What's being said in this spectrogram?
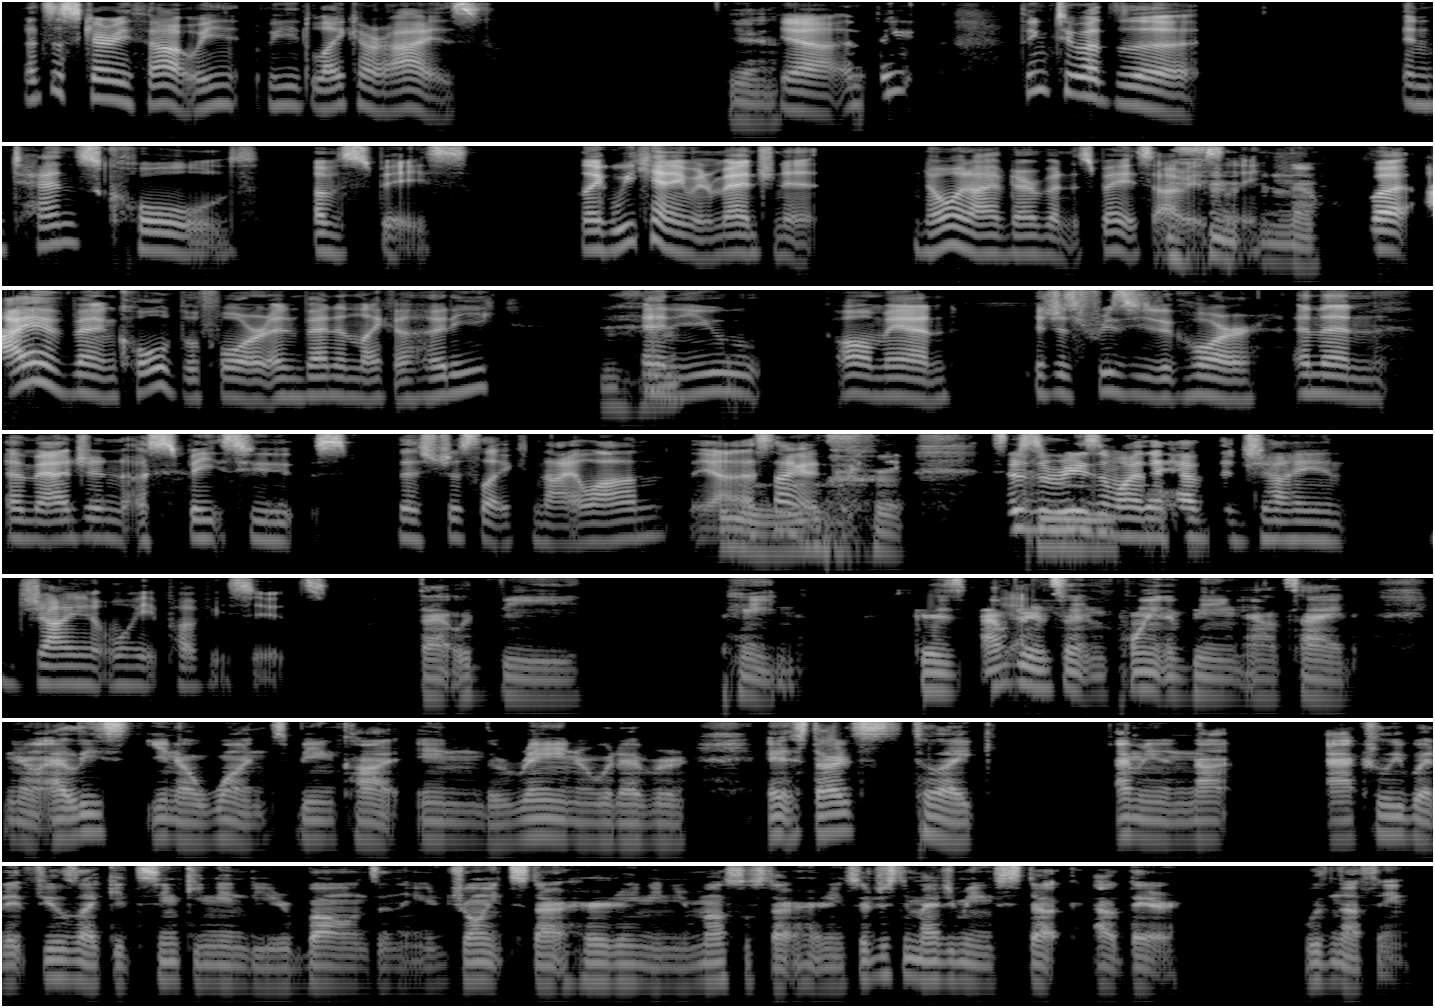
that's a scary thought. We we like our eyes. Yeah. Yeah, and think think too about the intense cold of space. Like we can't even imagine it. No one I've never been to space, obviously. no. but I have been cold before and been in like a hoodie Mhm. and you oh man, it just freezes you to core. And then imagine a spacesuit that's just like nylon. Yeah, that's not gonna There's a reason why they have the giant giant white puffy suits. that would be pain because after Yeah. a certain point of being outside, you know, at least you know once being caught in the rain or whatever, it starts to like, I mean, not actually, but it feels like it's sinking into your bones, and then your joints start hurting and your muscles start hurting. So just imagine being stuck out there with nothing.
